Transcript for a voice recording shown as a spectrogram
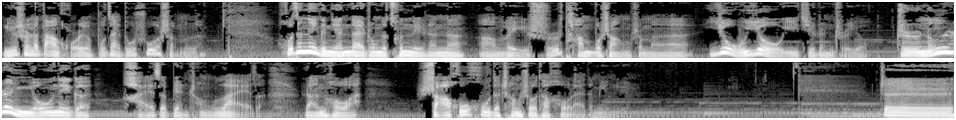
于是呢，大伙儿也不再多说什么了。活在那个年代中的村里人呢，啊，委实谈不上什么幼幼以及人之幼，只能任由那个孩子变成赖子，然后啊，傻乎乎的承受他后来的命运。这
